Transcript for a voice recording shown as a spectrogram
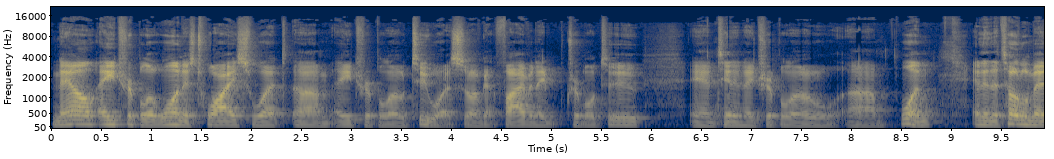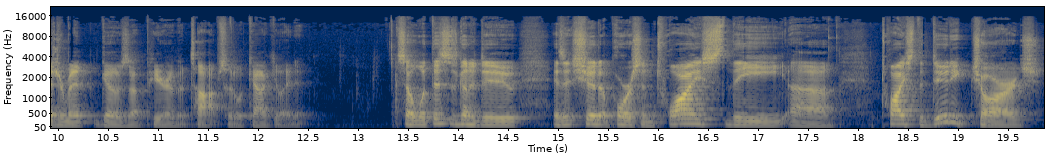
now A0001 is twice what um, A0002 was. So I've got 5 and A0002 and 10 and A0001. Um, and then the total measurement goes up here in the top, so it'll calculate it. So what this is going to do is it should apportion twice the uh, twice the duty charge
